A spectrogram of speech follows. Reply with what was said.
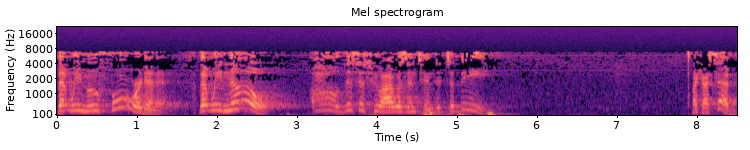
that we move forward in it. That we know, oh, this is who I was intended to be. Like I said,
